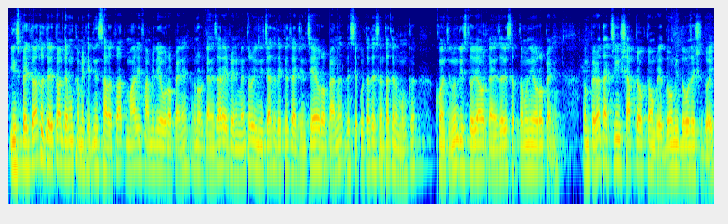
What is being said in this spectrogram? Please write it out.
Inspectoratul Teritorial de Muncă Mehedin s-a alăturat Marii Familii Europene în organizarea evenimentelor inițiate de către Agenția Europeană de Securitate și Sănătate în Muncă, continuând istoria organizării Săptămânii Europene. În perioada 5-7 octombrie 2022,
